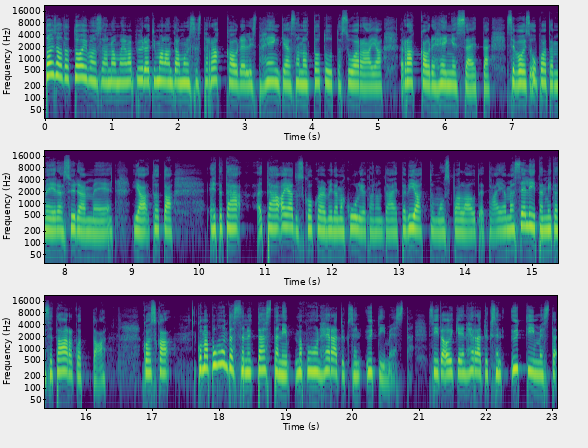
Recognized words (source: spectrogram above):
toisaalta toivon sanoma ja mä pyydän, että Jumala antaa mulle sellaista rakkaudellista henkeä, sanoa totuutta suoraan ja rakkauden hengessä, että se voisi upota meidän sydämeen. Ja tota, että tämä tämä ajatus koko ajan, mitä mä kuljetan, on tämä, että viattomuus palautetaan. Ja mä selitän, mitä se tarkoittaa. Koska kun mä puhun tässä nyt tästä, niin mä puhun herätyksen ytimestä. Siitä oikein herätyksen ytimestä,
